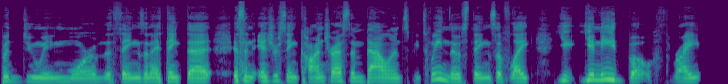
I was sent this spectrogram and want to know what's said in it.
but doing more of the things. And I think that it's an interesting contrast and balance between those things of like you you need both, right?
